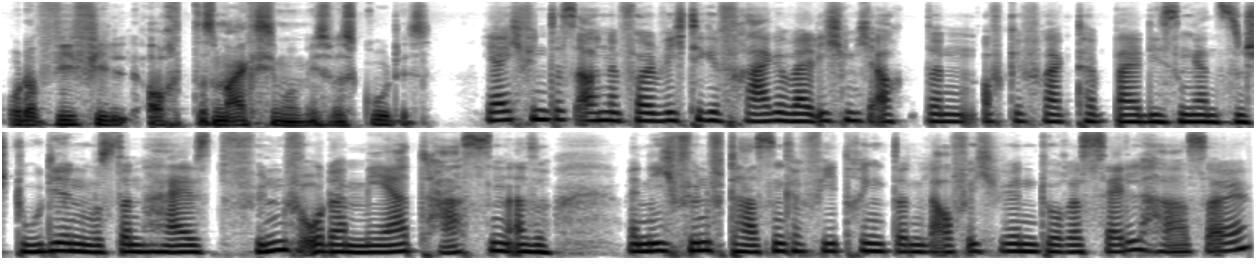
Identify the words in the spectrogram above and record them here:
Oder wie viel auch das Maximum ist, was gut ist? Ja, ich finde das auch eine voll wichtige Frage, weil ich mich auch dann oft gefragt habe bei diesen ganzen Studien, wo es dann heißt, fünf oder mehr Tassen. Also wenn ich fünf Tassen Kaffee trinke, dann laufe ich wie ein Duracell-Hasel.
